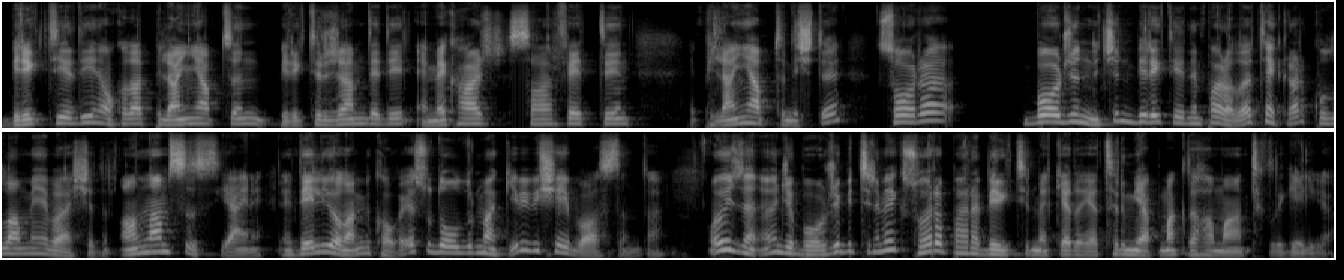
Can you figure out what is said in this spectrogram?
biriktirdiğin o kadar plan yaptın, biriktireceğim dediğin, emek harc sarf ettin, e, plan yaptın işte. Sonra Borcunun için biriktirdiğin paraları tekrar kullanmaya başladın. Anlamsız yani. E, deli olan bir kovaya su doldurmak gibi bir şey bu aslında. O yüzden önce borcu bitirmek sonra para biriktirmek ya da yatırım yapmak daha mantıklı geliyor.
